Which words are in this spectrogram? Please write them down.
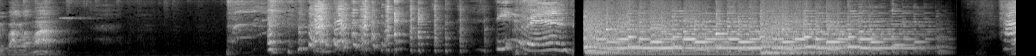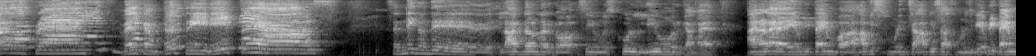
போய் பார்க்கலாமா? Welcome to three D playhouse so இன்னைக்கு வந்து லாக்டவுன்ல இருக்கோம். ஸோ இவங்க ஸ்கூல் லீவும் இருக்காங்க. அதனால எப்படி டைம் ஆஃபீஸ் முடிஞ்சு ஆஃபீஸ் ஹார்ஸ் முடிஞ்சுட்டு எப்படி டைம்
